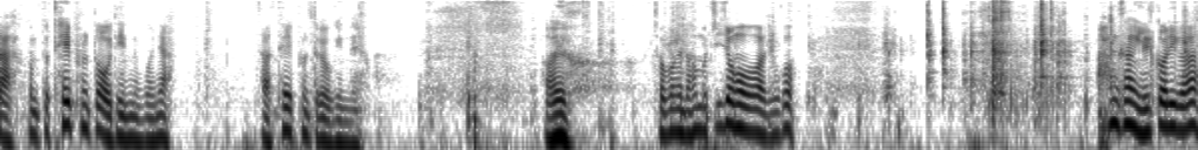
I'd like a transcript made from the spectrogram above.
자, 그럼 또 테이프는 또 어디 있는 거냐? 자, 테이프는 또 여기 있네요. 아유, 저번에도 한번 찢어 먹어가지고, 항상 일거리가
